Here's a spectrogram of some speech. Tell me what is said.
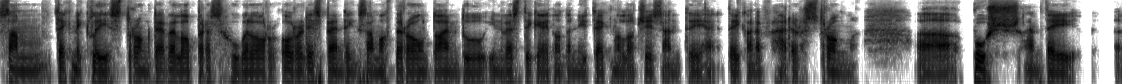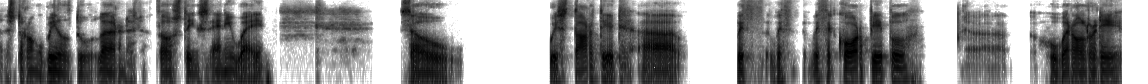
some technically strong developers who were already spending some of their own time to investigate on the new technologies, and they they kind of had a strong uh, push and they a strong will to learn those things anyway. So we started uh, with with with the core people uh, who were already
